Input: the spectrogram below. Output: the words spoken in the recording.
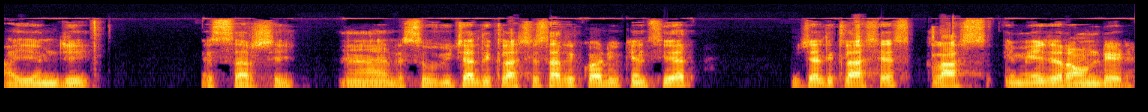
img src and so which are the classes are required you can see here which are the classes class image rounded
